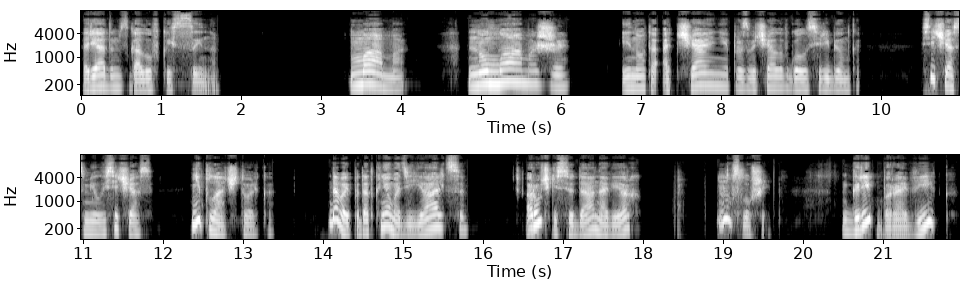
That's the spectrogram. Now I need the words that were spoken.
рядом с головкой сына. «Мама! Ну, мама же!» И нота отчаяния прозвучала в голосе ребенка. «Сейчас, милый, сейчас. Не плачь только. Давай подоткнем одеяльце. Ручки сюда, наверх. Ну, слушай, Гриб-боровик,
